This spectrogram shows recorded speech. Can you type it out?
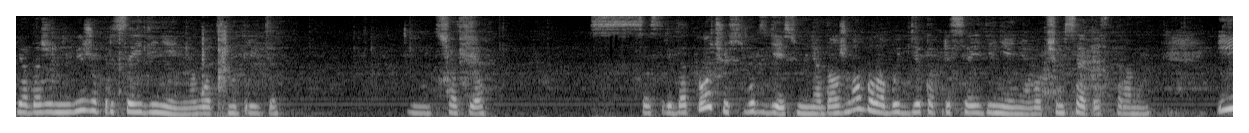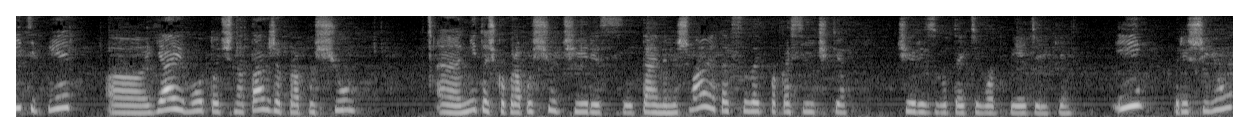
я даже не вижу присоединения. Вот, смотрите. Вот, сейчас я сосредоточусь. Вот здесь у меня должно было быть где-то присоединение. В общем, с этой стороны. И теперь э, я его точно так же пропущу, э, ниточку пропущу через тайными швами, так сказать, по косичке, через вот эти вот петельки. И пришью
